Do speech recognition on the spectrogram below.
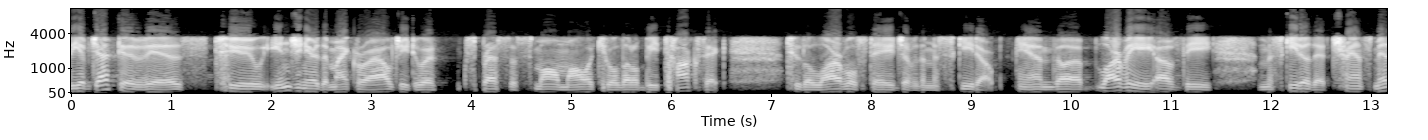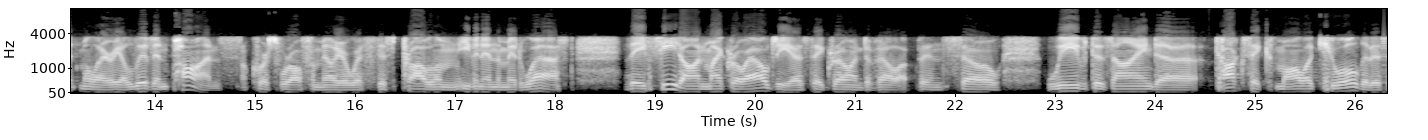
The objective is to engineer the microalgae to express a small molecule that'll be toxic to the larval stage of the mosquito. And the larvae of the mosquito that transmit malaria live in ponds. Of course, we're all familiar with this problem even in the Midwest. They feed on microalgae as they grow and develop. And so we've designed a toxic molecule that is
